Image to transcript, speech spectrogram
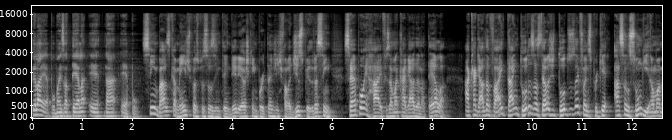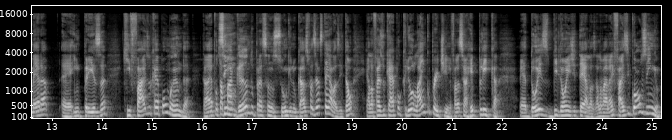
pela Apple, mas a tela é da Apple. Sim, basicamente, para as pessoas entenderem, eu acho que é importante a gente falar disso, Pedro, assim, se a Apple errar e fizer uma cagada na tela, a cagada vai estar tá em todas as telas de todos os iPhones, porque a Samsung é uma mera é, empresa que faz o que a Apple manda. Então, a Apple está pagando para a Samsung, no caso, fazer as telas. Então, ela faz o que a Apple criou lá em Cupertino. Fala assim, ó, replica é, 2 bilhões de telas. Ela vai lá e faz igualzinho.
